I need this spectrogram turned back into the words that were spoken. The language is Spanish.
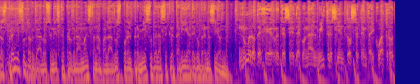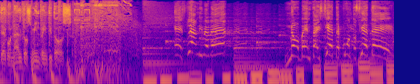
Los premios otorgados en este programa están avalados por el permiso de la Secretaría de Gobernación. Número de GRTC Diagonal 1374 Diagonal 2022. Landy Bebé 97.7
